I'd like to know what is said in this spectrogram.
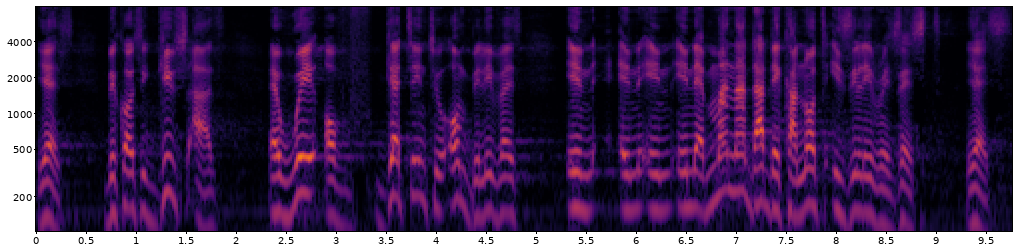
Yes, because it gives us a way of getting to unbelievers in, in, in, in a manner that they cannot easily resist. Yes.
